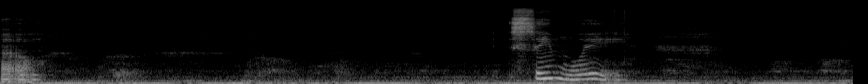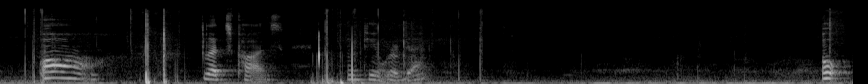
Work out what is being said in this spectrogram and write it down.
Uh-oh. Same way. Oh. Let's pause. Okay, we're done. Oh,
